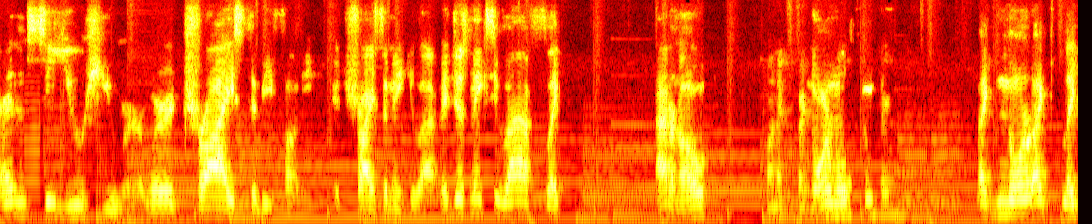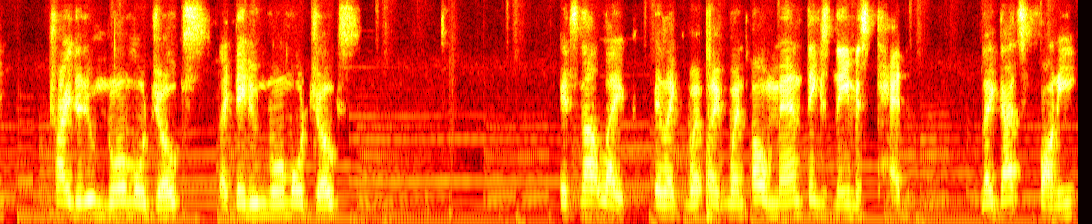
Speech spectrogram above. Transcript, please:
MCU humor where it tries to be funny. It tries to make you laugh. It just makes you laugh like I don't know, Unexpected. Normal. like nor like like try to do normal jokes. Like they do normal jokes. It's not like it like when, like when oh Man-Thing's name is Ted. Like that's funny.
